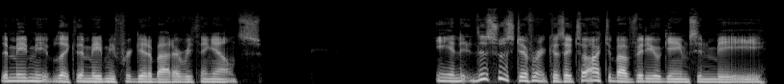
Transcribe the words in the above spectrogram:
that made me like that made me forget about everything else. And this was different because I talked about video games in me,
